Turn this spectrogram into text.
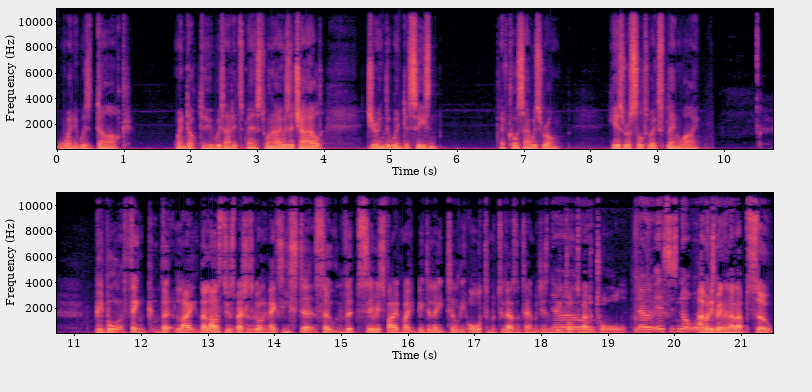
when it was dark, when Doctor Who was at its best, when I was a child, during the winter season. Of course, I was wrong. Here's Russell to explain why. People think that like the last two specials are going next Easter, so that Series Five might be delayed till the autumn of 2010, which isn't being talked about at all. No, this is not what I'm we're only bringing that up so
